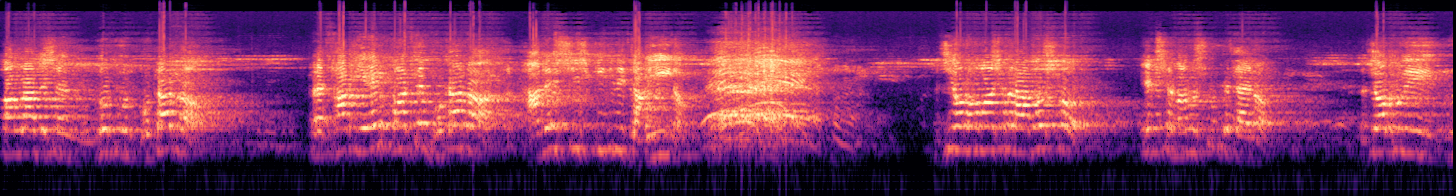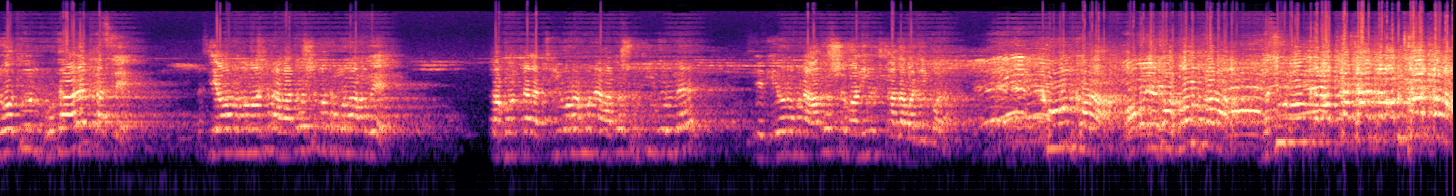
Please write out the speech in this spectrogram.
বাংলাদেশের নতুন ভোটাররা থার্টি এইট পার্সেন্ট ভোটাররা ধানের শীষ কি জিনিস জানেই না। আদর্শ মানুষ শুনতে চায় না। যখনই নতুন ভোটারের কাছে জিয়া রহমান সাহেবের আদর্শ কথা বলা হবে, তখন তারা জিয়া রহমানের আদর্শ কি বলবে? যে জিয়া রহমানের আদর্শ মানে চাঁদাবাজি করা, খুন করা, অবৈধ দখল করা জুলুম করা অত্যাচার করা, অবিচার করা।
